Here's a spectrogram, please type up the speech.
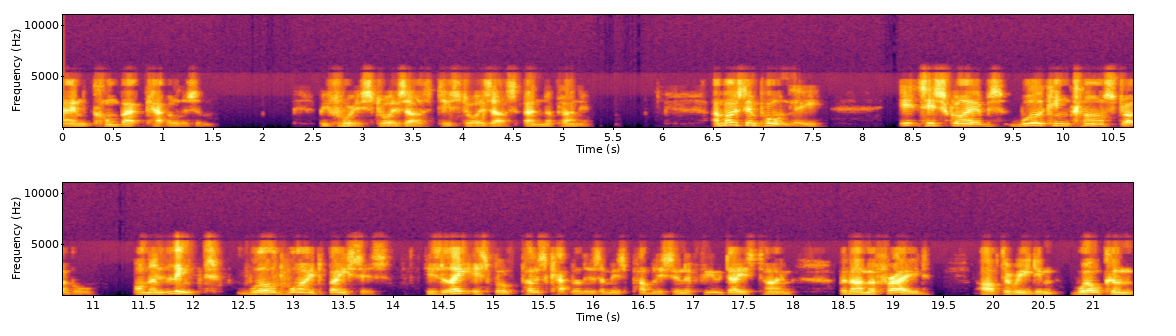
and combat capitalism before it destroys us, destroys us and the planet. And most importantly, it describes working class struggle on a linked worldwide basis. His latest book, Post Capitalism, is published in a few days' time, but I'm afraid, after reading Welcome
